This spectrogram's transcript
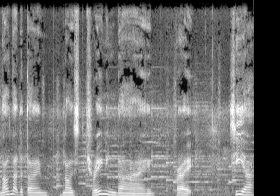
Now's not the time. Now it's training time. Alright. See ya.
